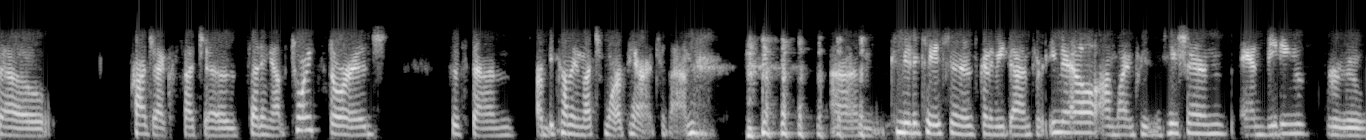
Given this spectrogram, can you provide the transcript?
so projects such as setting up toy storage systems are becoming much more apparent to them. um, communication is going to be done through email, online presentations, and meetings through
